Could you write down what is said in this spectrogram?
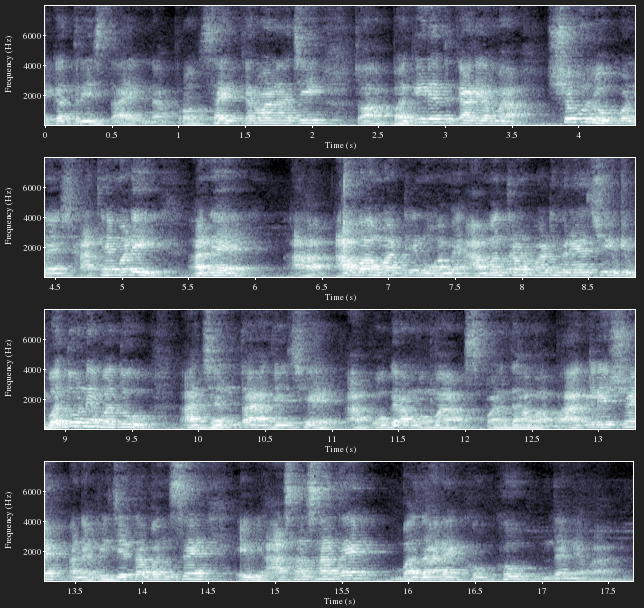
એકત્રીસ તારીખના પ્રોત્સાહિત કરવાના છીએ. તો આ ભગીરથ કાર્યમાં સૌ લોકોને સાથે મળી અને આવવા માટેનું અમે આમંત્રણ પાઠવી રહ્યા છીએ વધુ ને વધુ આ જનતા જે છે આ પ્રોગ્રામોમાં સ્પર્ધામાં ભાગ લેશે અને વિજેતા બનશે એવી આશા સાથે બધાને ખૂબ ખૂબ ધન્યવાદ.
